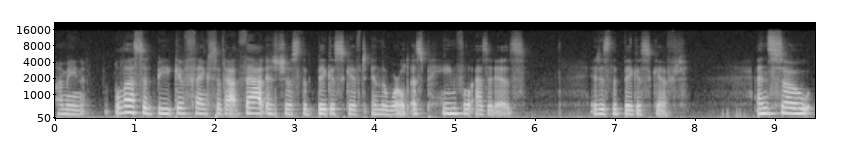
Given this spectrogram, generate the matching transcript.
I mean, blessed be, give thanks to that. That is just the biggest gift in the world, as painful as it is. It is the biggest gift. And so,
